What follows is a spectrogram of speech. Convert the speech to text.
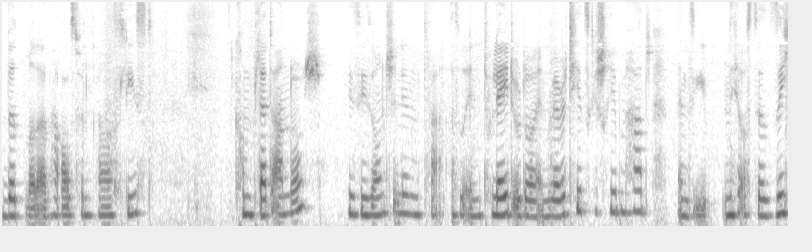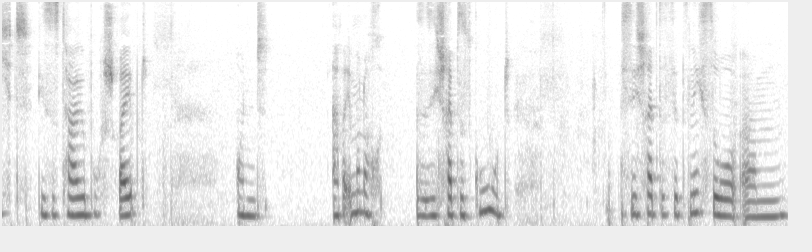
wird man dann herausfinden, wenn man es liest. Komplett anders, wie sie sonst in den, also in Too Late oder in Verity jetzt geschrieben hat, wenn sie nicht aus der Sicht dieses Tagebuchs schreibt. Und aber immer noch, also sie schreibt es gut sie schreibt es jetzt nicht so, ähm,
